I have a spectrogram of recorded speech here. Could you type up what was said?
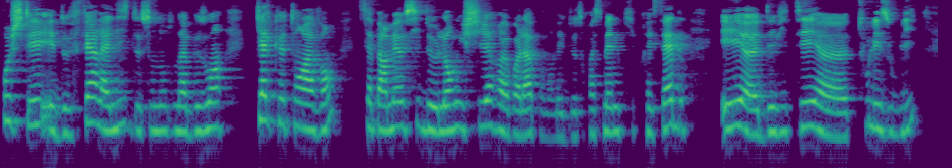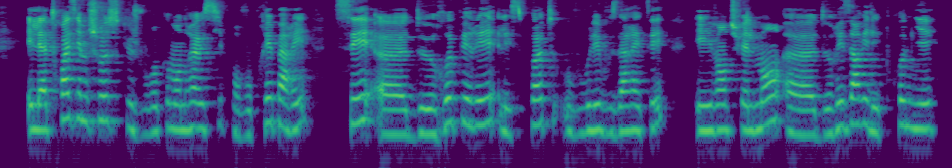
projeter et de faire la liste de ce dont on a besoin quelques temps avant, ça permet aussi de l'enrichir voilà pendant les deux trois semaines qui précèdent et d'éviter tous les oublis. Et la troisième chose que je vous recommanderais aussi pour vous préparer, c'est euh, de repérer les spots où vous voulez vous arrêter et éventuellement euh, de réserver les premiers,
